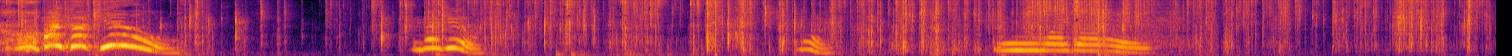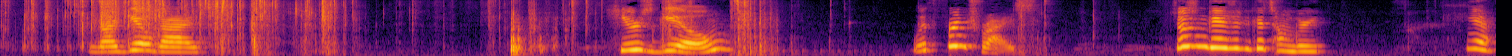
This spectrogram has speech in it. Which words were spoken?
I got Gil! I got Gil. Oh. Oh my gosh. We got Gil, guys. Here's Gil with french fries. Just in case he gets hungry. Yeah.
